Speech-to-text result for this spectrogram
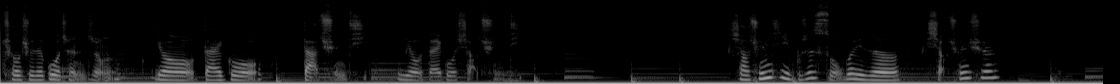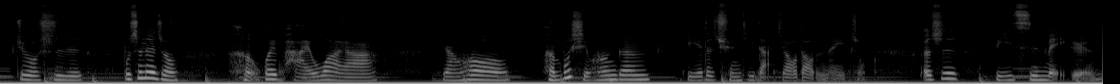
求学的过程中有待过大群体，也有待过小群体。小群体不是所谓的小圈圈，就是不是那种很会排外啊，然后很不喜欢跟别的群体打交道的那一种，而是彼此每个人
